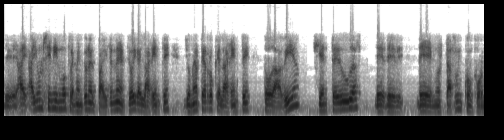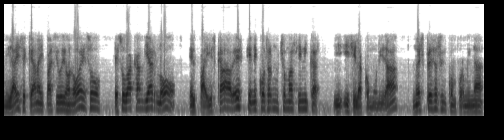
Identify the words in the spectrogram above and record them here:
eh, hay, hay un cinismo tremendo en el país en el sentido, oiga y la gente yo me aterro que la gente todavía siente dudas de, de, de mostrar su inconformidad y se quedan ahí pasivos y digo no eso eso va a cambiar no el país cada vez tiene cosas mucho más cínicas y, y si la comunidad no expresa su inconformidad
